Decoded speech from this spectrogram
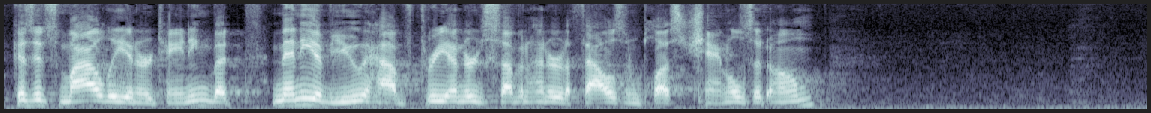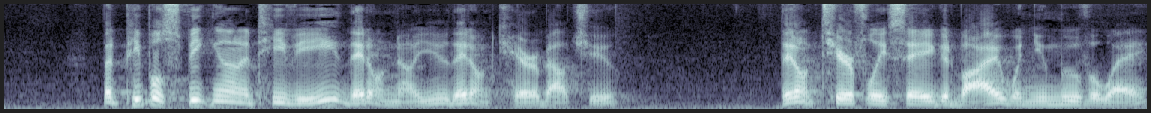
because it's mildly entertaining, but many of you have 300, 700, 1,000 plus channels at home. But people speaking on a TV, they don't know you, they don't care about you. They don't tearfully say goodbye when you move away.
